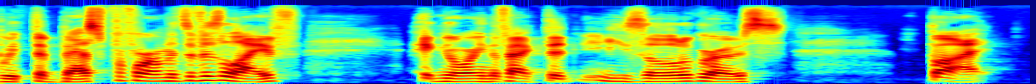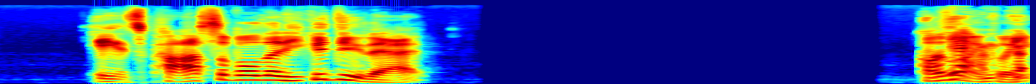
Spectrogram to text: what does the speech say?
with the best performance of his life, ignoring the fact that he's a little gross. But it's possible that he could do that. Unlikely. Yeah,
